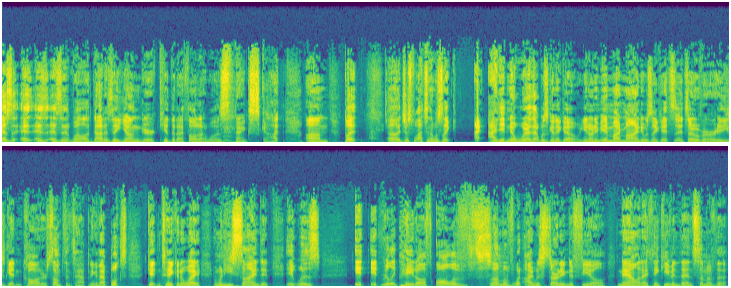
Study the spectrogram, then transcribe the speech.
as as as as a well, not as a younger kid that I thought I was. Thanks, Scott. Um, but uh, just watching, I was like, I, I didn't know where that was going to go. You know what I mean? In my mind, it was like it's it's over, or he's getting caught, or something's happening, and that book's getting taken away. And when he signed it, it was. It, it really paid off all of some of what I was starting to feel now, and I think even then some of the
